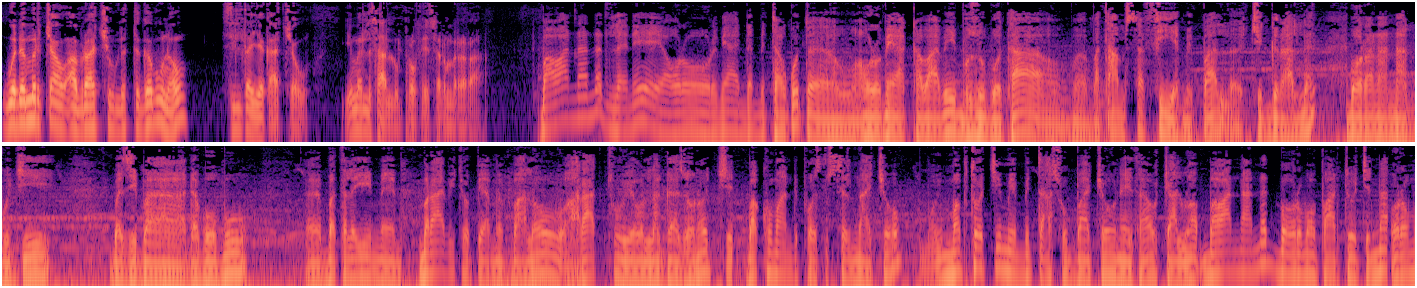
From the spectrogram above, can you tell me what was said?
ወደ ምርጫው አብራችሁ ልትገቡ ነው ሲል ጠየቃቸው። ይመልሳሉ ፕሮፌሰር መረራ በዋናነት ለእኔ ኦሮሚያ እንደሚታወቀው ኦሮሚያ አካባቢ ብዙ ቦታ በጣም ሰፊ የሚባል ችግር አለ። ቦረናና ጉጂ፣ በዚህ በደቡቡ በተለይም ምዕራብ ኢትዮጵያ የሚባለው አራቱ የወለጋ ዞኖች በኮማንድ ፖስት ስር ናቸው። መብቶችም የሚጣሱባቸው ሁኔታዎች አሉ። በዋናነት በኦሮሞ ፓርቲዎችና ኦሮሞ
